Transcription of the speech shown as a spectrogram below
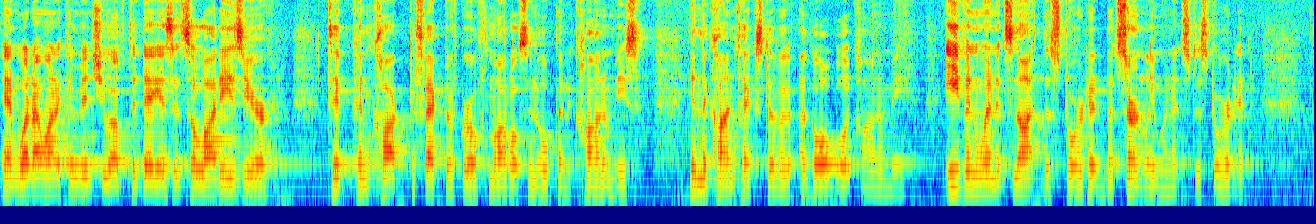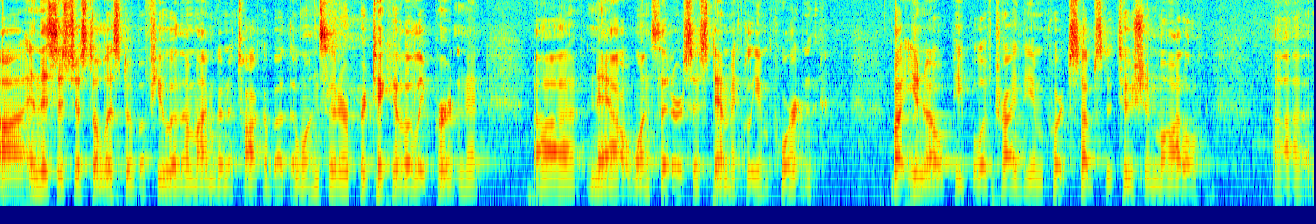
and what I want to convince you of today is it's a lot easier to concoct effective growth models in open economies in the context of a, a global economy, even when it's not distorted, but certainly when it's distorted. Uh, and this is just a list of a few of them. I'm going to talk about the ones that are particularly pertinent uh, now, ones that are systemically important. But you know, people have tried the import substitution model. Uh,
